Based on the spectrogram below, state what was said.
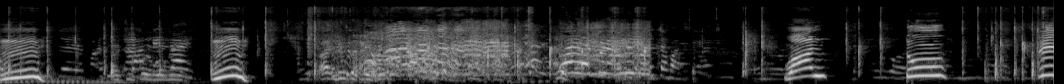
হুম হুম ওয়ান টু থ্রি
